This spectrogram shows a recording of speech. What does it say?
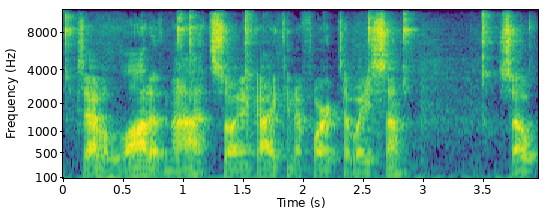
because I have a lot of mats so I, I can afford to waste some. So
